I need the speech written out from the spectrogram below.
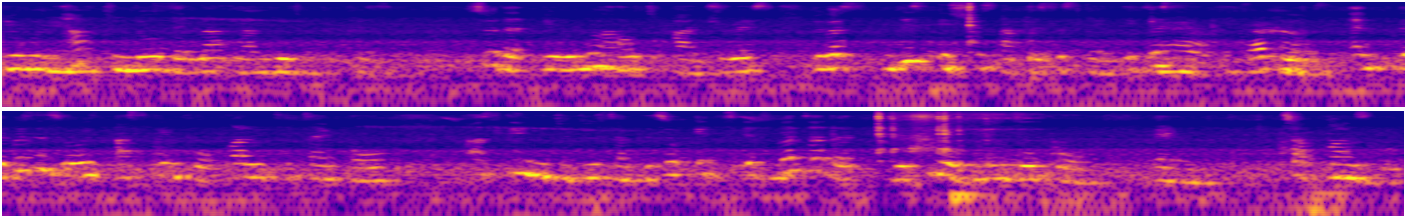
you will have to know the love language of the person so that you will know how to address because these issues are persistent. It just Yeah, exactly. comes and the person is always asking for quality time or asking you to do something. So it's it's better that the two of you go for um, Chapman's book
